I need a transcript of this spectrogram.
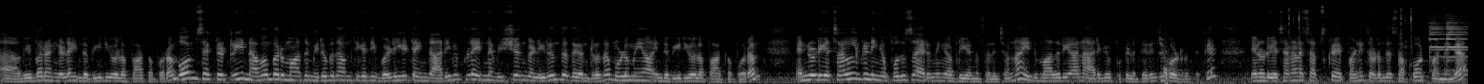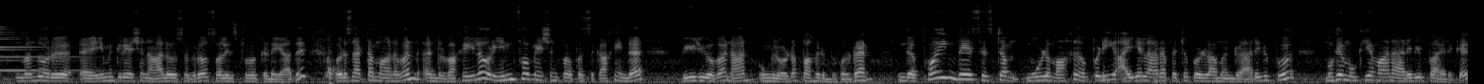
அஹ், விவரங்களை இந்த வீடியோல பார்க்க போறோம். ஹோம் செக்ரட்டரி நவம்பர் மாதம் இருபதாம் தேதி வெளியிட்ட இந்த அறிவிப்புல என்ன விஷயங்கள் இருந்தது என்றதை முழுமையா இந்த வீடியோல பார்க்க போறோம். என்னுடைய சேனலுக்கு நீங்க புதுசா இருந்தீங்க அப்படின்னு சொல்லி சொன்னா இது மாதிரியான அறிவிப்புகளை தெரிஞ்சு கொள்றதுக்கு என்னுடைய சேனலை சப்ஸ்கிரைப் பண்ணி தொடர்ந்து சப்போர்ட் பண்ணுங்க. வந்து ஒரு இமிகிரேஷன் ஆலோசகரோ சொலிஸ்டரோ கிடையாது. ஒரு சட்டமானவன் என்ற வகையில ஒரு இன்ஃபர்மேஷன் பர்பஸுக்காக இந்த வீடியோவை நான் உங்களோட பகிர்ந்து கொள்றேன். இந்த பாயிண்ட் பேஸ் சிஸ்டம் மூலமாக எப்படி ஐஎல்ஆர் கொள்ளலாம் என்ற அறிவிப்பு மிக முக்கியமான அறிவிப்பா இருக்கு.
